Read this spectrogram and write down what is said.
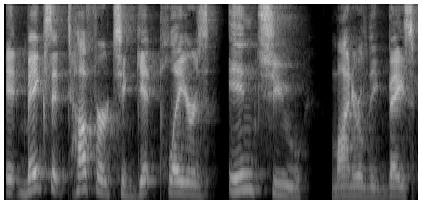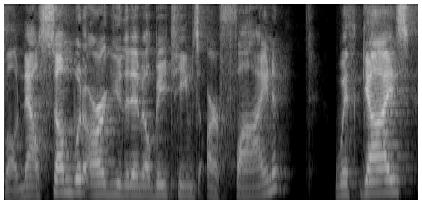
it makes it tougher to get players into minor league baseball. Now, some would argue that MLB teams are fine with guys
